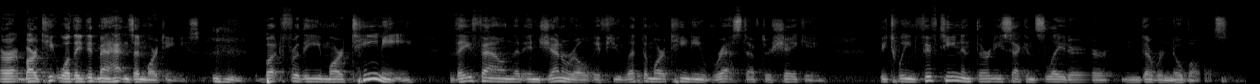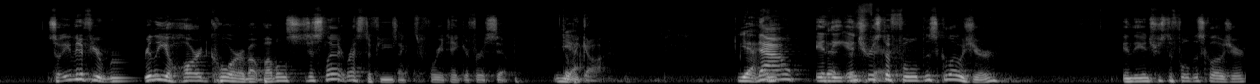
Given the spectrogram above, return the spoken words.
Or marti- well, they did Manhattans and martinis. But for the martini, they found that in general, if you let the martini rest after shaking, between 15 and 30 seconds later, there were no bubbles. So even if you're really hardcore about bubbles, just let it rest a few seconds before you take your first sip. They'll Yeah. be gone. Yeah. Now, in that- the interest fair. of full disclosure, in the interest of full disclosure,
